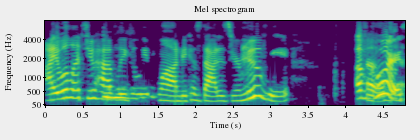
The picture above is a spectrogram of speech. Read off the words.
I will let you have Legally Blonde because that is your movie. Of Oh, course,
